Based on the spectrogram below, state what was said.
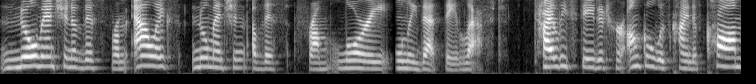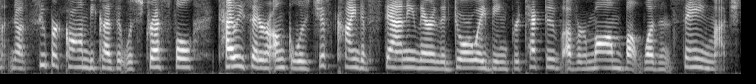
No mention of this from Alex, no mention of this from Lori, only that they left. Tylee stated her uncle was kind of calm, not super calm because it was stressful. Tylee said her uncle was just kind of standing there in the doorway being protective of her mom but wasn't saying much.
